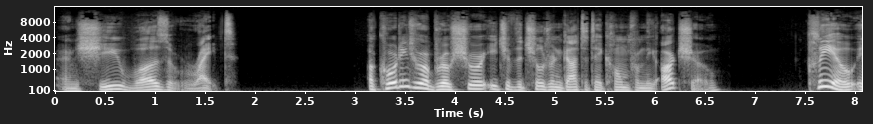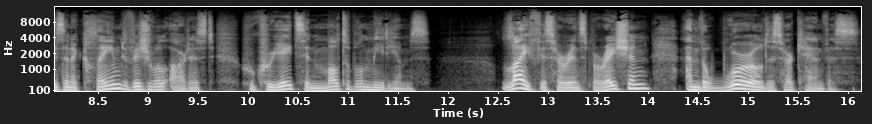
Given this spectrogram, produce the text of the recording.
And she was right. According to a brochure each of the children got to take home from the art show, Cleo is an acclaimed visual artist who creates in multiple mediums. Life is her inspiration, and the world is her canvas.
